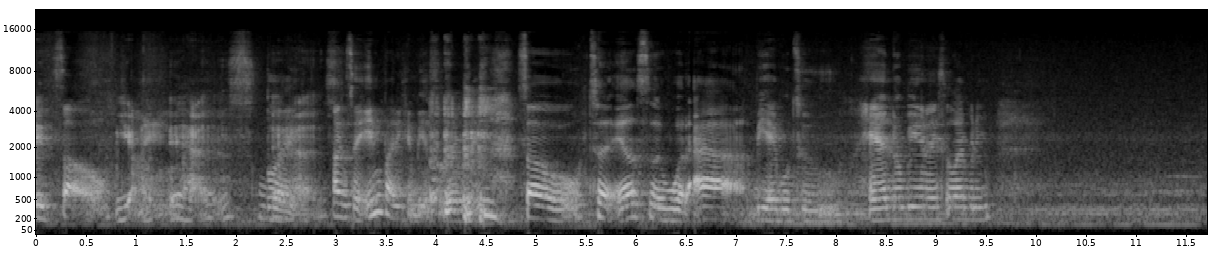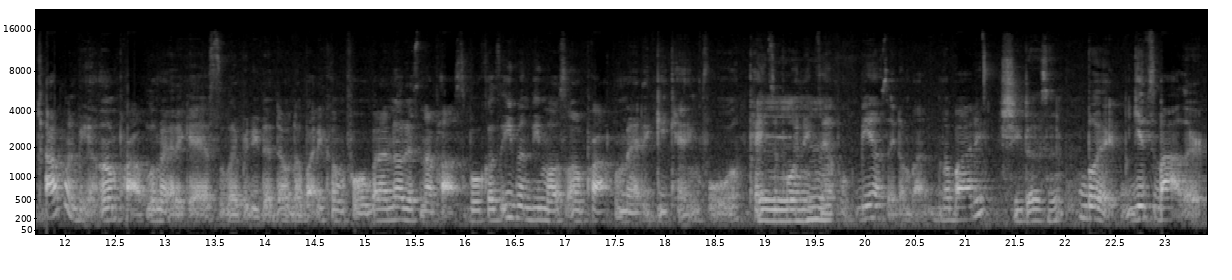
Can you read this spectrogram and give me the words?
It's- so Yeah, I mean, it has. But it has. like I say, anybody can be a celebrity. so to answer, would I be able to handle being a celebrity? I want to be an unproblematic ass celebrity that don't nobody come for, but I know that's not possible because even the most unproblematic get came for. Case in point example, Beyonce don't bother nobody, She doesn't. but gets bothered.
